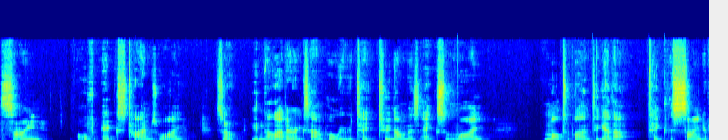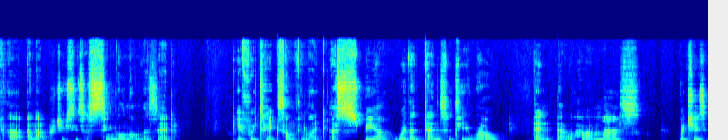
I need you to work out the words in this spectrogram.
sine of x times y. So in the latter example, we would take two numbers x and y, multiply them together, take the sine of that, and that produces a single number z. If we take something like a sphere with a density rho, then that will have a mass, which is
